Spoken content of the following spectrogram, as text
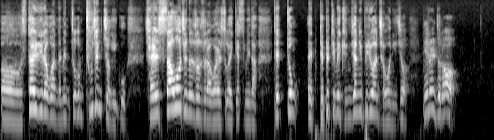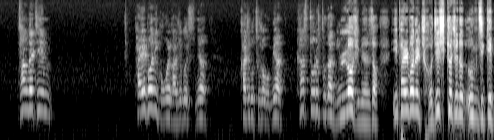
어, 스타일이라고 한다면 조금 투쟁적이고 잘 싸워주는 선수라고 할 수가 있겠습니다. 대통, 에, 대표팀에 굉장히 필요한 자원이죠. 예를 들어 상대팀 8번이 공을 가지고 있으면 가지고 들어오면 카스토르프가 눌러주면서 이 8번을 저지시켜주는 움직임.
